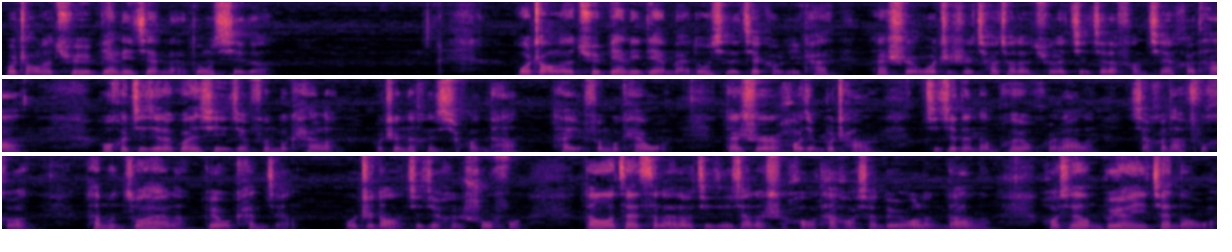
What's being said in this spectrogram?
我找了去便利店买东西的。我找了去便利店买东西的借口离开，但是我只是悄悄地去了姐姐的房间和她。我和姐姐的关系已经分不开了，我真的很喜欢她，她也分不开我。但是好景不长，姐姐的男朋友回来了，想和她复合。他们做爱了，被我看见了。我知道姐姐很舒服。当我再次来到姐姐家的时候，她好像对我冷淡了，好像不愿意见到我。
